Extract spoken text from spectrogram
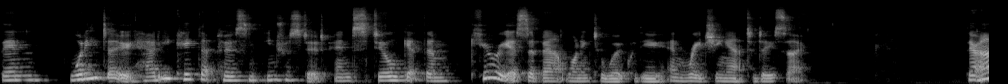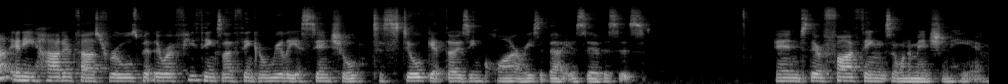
then what do you do? How do you keep that person interested and still get them curious about wanting to work with you and reaching out to do so? There aren't any hard and fast rules, but there are a few things I think are really essential to still get those inquiries about your services. And there are five things I want to mention here.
